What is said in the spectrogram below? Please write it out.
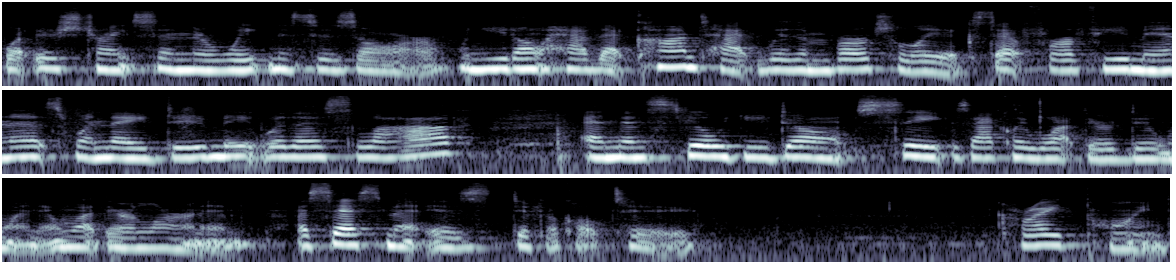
what their strengths and their weaknesses are. When you don't have that contact with them virtually, except for a few minutes when they do meet with us live, and then still you don't see exactly what they're doing and what they're learning. Assessment is difficult too. Great point.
